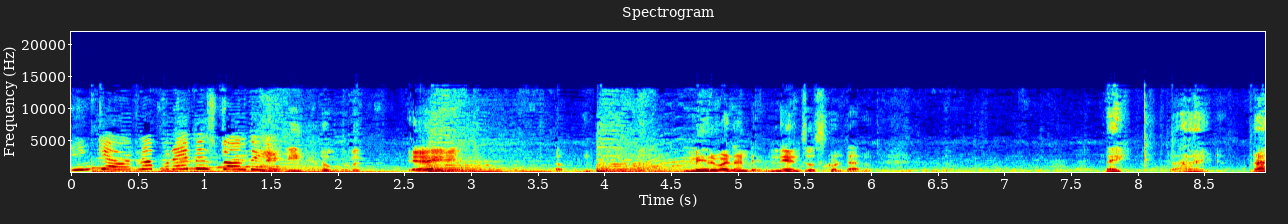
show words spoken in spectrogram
ఇంకెవరినో ప్రేమిస్తోంది. ఏయ్! మీరు వెళ్ళండి నేను చూసుకుంటాను. రా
